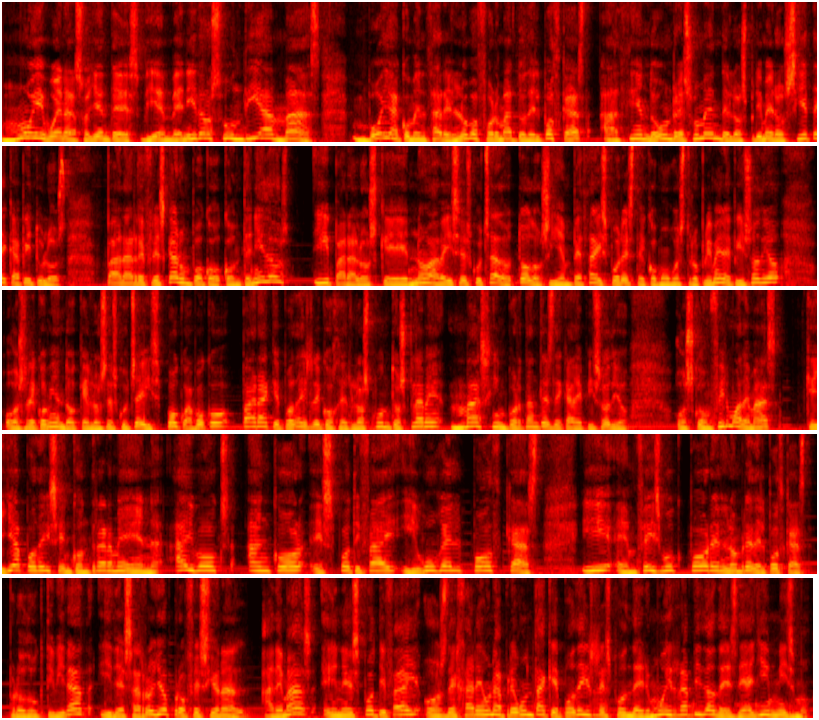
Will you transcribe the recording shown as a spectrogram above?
Muy buenas oyentes, bienvenidos un día más. Voy a comenzar el nuevo formato del podcast haciendo un resumen de los primeros 7 capítulos para refrescar un poco contenidos y para los que no habéis escuchado todos y empezáis por este como vuestro primer episodio, os recomiendo que los escuchéis poco a poco para que podáis recoger los puntos clave más importantes de cada episodio. Os confirmo además que ya podéis encontrarme en iBox, Anchor, Spotify y Google Podcast y en Facebook por el nombre del podcast Productividad y Desarrollo Profesional. Además, en Spotify os dejaré una pregunta que podéis responder muy rápido desde allí mismo.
